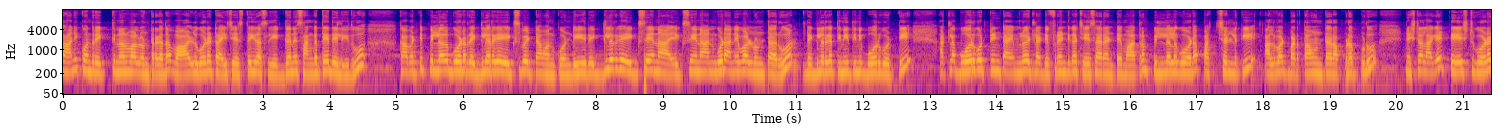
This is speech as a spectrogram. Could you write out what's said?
కానీ కొందరు ఎగ్ తినని వాళ్ళు ఉంటారు కదా వాళ్ళు కూడా ట్రై చేస్తే ఇది అసలు ఎగ్ అనే సంగతే తెలీదు. కాబట్టి పిల్లలకు కూడా రెగ్యులర్గా ఎగ్స్ పెట్టామనుకోండి రెగ్యులర్గా ఎగ్సేనా ఎగ్సేనా అని కూడా అనేవాళ్ళు ఉంటారు. రెగ్యులర్గా తిని తిని బోర్ కొట్టి అట్లా బోర్ కొట్టిన టైంలో ఇట్లా డిఫరెంట్గా చేశారంటే మాత్రం పిల్లలు కూడా పచ్చళ్ళకి అలవాటు పడతా ఉంటారు అప్పుడప్పుడు. నెక్స్ట్ అలాగే టేస్ట్ కూడా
